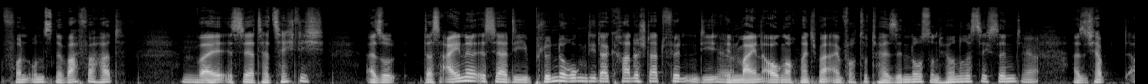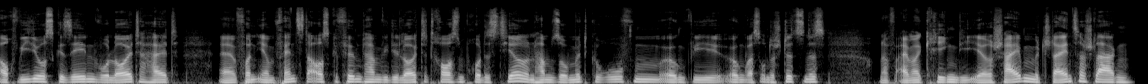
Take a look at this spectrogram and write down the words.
von uns eine Waffe hat, Hm. weil es ja tatsächlich, also das eine ist ja die Plünderungen, die da gerade stattfinden, die Ja. in meinen Augen auch manchmal einfach total sinnlos und hirnrissig sind. Ja. Also ich habe auch Videos gesehen, wo Leute halt äh, von ihrem Fenster aus gefilmt haben, wie die Leute draußen protestieren und haben so mitgerufen, irgendwie irgendwas Unterstützendes. Und auf einmal kriegen die ihre Scheiben mit Stein zerschlagen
